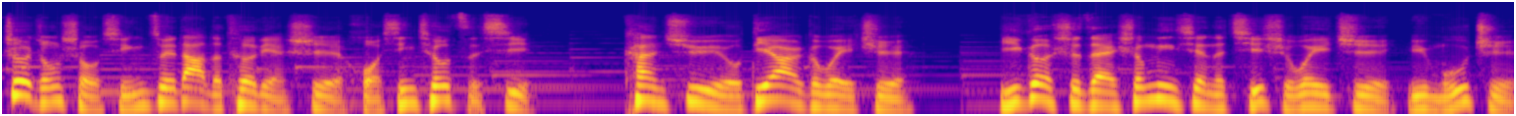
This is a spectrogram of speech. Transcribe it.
这种手型最大的特点是火星丘子细，看去有第二个位置，一个是在生命线的起始位置与拇指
